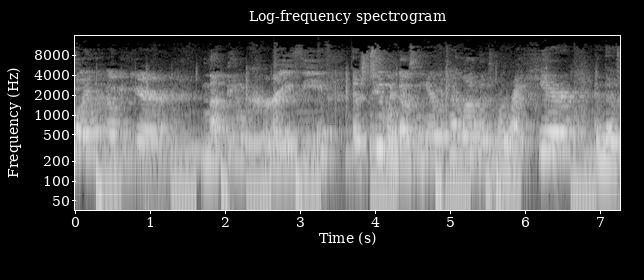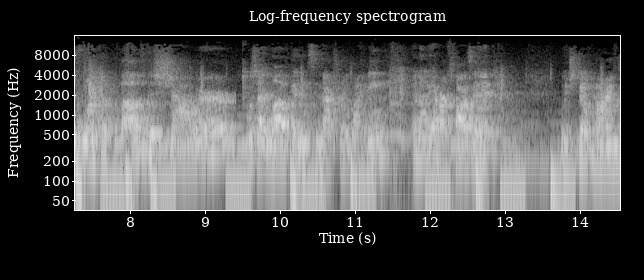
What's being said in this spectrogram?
Toilet over here. Nothing crazy. There's two windows in here, which I love. There's one right here, and there's one above the shower, which I love getting some natural lighting. And then we have our closet, which don't mind.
